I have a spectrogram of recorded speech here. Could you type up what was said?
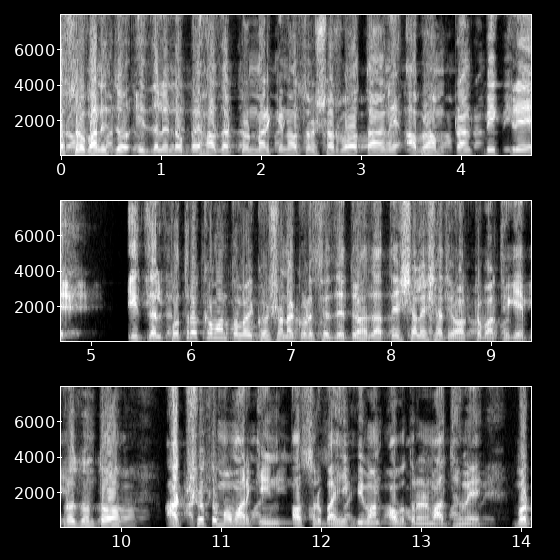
অস্ত্র বাণিজ্য, ইসরায়েলের নব্বই হাজার টন মার্কিন অস্ত্র সরবরাহে আব্রাহাম ট্রাঙ্ক বিক্রি। ইসরায়েল প্রতিরক্ষা মন্ত্রণালয় ঘোষণা করেছে যে দুই হাজার তেইশ সালের সাথে অক্টোবর থেকে পর্যন্ত আটশোতম মার্কিন অস্ত্রবাহী বিমান অবতরণের মাধ্যমে মোট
